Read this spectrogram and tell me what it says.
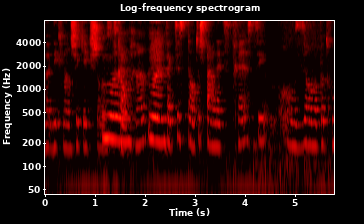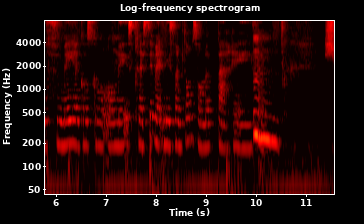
va déclencher quelque chose, Ouais. tu comprends? Ouais. Fait que, tu sais, tantôt, je parlais de stress, tu sais, on, se dit on va pas trop fumer à cause qu'on on est stressé, mais les symptômes sont là pareil. Que Je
